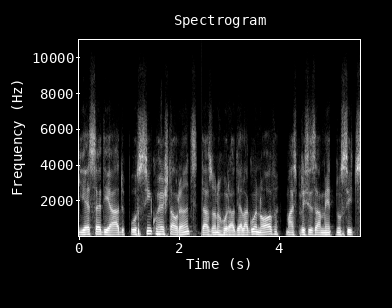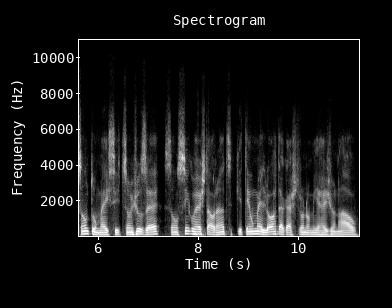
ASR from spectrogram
e é sediado por cinco restaurantes da zona rural de Alagoa Nova, mais precisamente no sítio São Tomé e sítio São José. São cinco restaurantes que têm o melhor da gastronomia regional,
